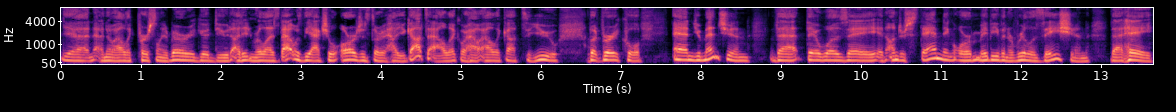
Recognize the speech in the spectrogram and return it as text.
Yeah, and I know Alec personally, a very good dude. I didn't realize that was the actual origin story, how you got to Alec or how Alec got to you, but very cool. And you mentioned that there was a an understanding or maybe even a realization that hey,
